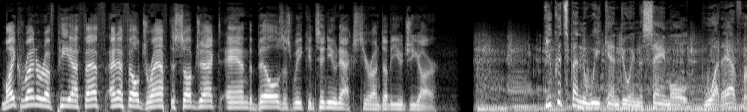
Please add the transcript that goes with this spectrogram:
Mike Renner of PFF, NFL Draft, the subject, and the Bills as we continue next here on WGR. You could spend the weekend doing the same old whatever,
